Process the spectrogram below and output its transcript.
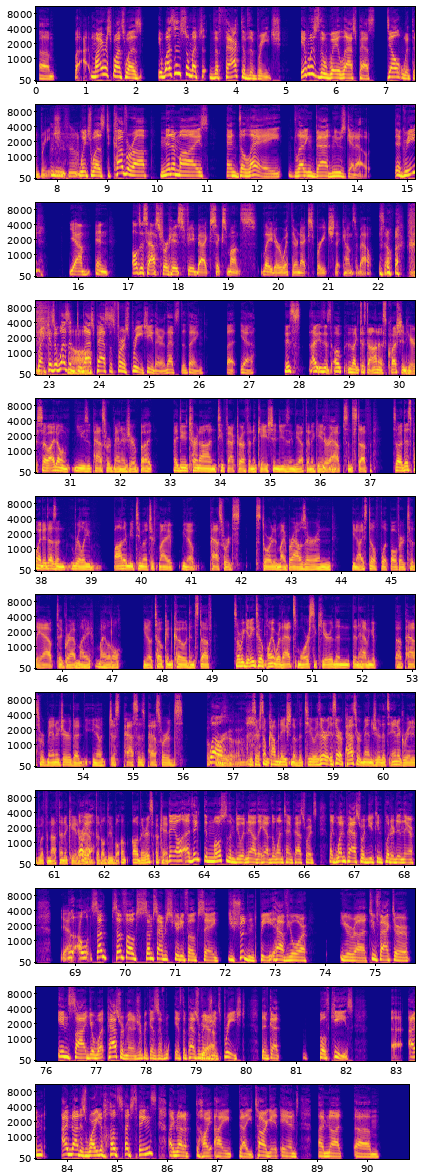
Um, but my response was, it wasn't so much the fact of the breach; it was the way LastPass dealt with the breach, mm-hmm. which was to cover up, minimize and delay letting bad news get out. Agreed? Yeah. And I'll just ask for his feedback six months later with their next breach that comes about. So right, because it wasn't Aww. LastPass's first breach either. That's the thing. But yeah, it's I just open like just an honest question here. So I don't use a password manager, but I do turn on two factor authentication using the authenticator mm-hmm. apps and stuff. So at this point, it doesn't really bother me too much if my you know passwords stored in my browser and you know I still flip over to the app to grab my my little you know token code and stuff. So are we getting to a point where that's more secure than than having a, a password manager that you know just passes passwords? Well, or is there some combination of the two? Is there is there a password manager that's integrated with an authenticator oh, app yeah. that'll do both? Oh, oh, there is. Okay. They all, I think the most of them do it now. They have the one time passwords. Like 1Password, you can put it in there. Yeah. Some some folks, some cybersecurity folks say you shouldn't be have your your uh, two factor inside your what password manager because if if the password manager yeah. gets breached, they've got both keys. Uh, I'm I'm not as worried about such things. I'm not a high high value target, and I'm not um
